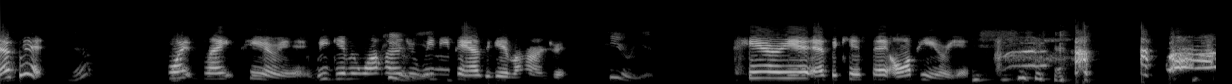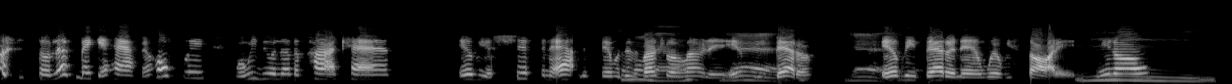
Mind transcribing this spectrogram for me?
That's it. Yeah. Point blank, period. We giving 100, period. we need parents to give 100. Period. Period, as the kids say, on period. so let's make it happen. Hopefully, when we do another podcast, it'll be a shift in the atmosphere with Come this virtual now. learning. Yes. It'll be better. Yes. It'll be better than where we started. Mm. You know? Mm.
